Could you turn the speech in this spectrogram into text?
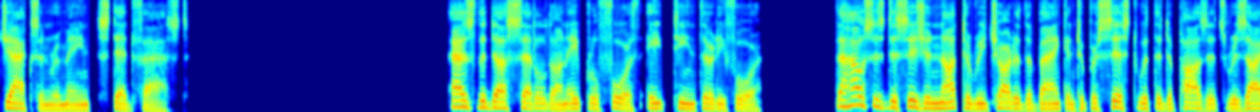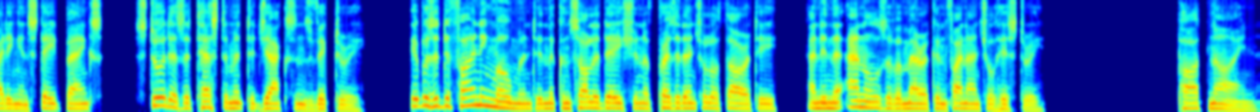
Jackson remained steadfast. As the dust settled on April 4, 1834, the House's decision not to recharter the bank and to persist with the deposits residing in state banks stood as a testament to Jackson's victory. It was a defining moment in the consolidation of presidential authority and in the annals of American financial history. Part 9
